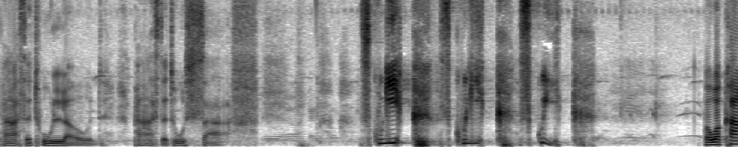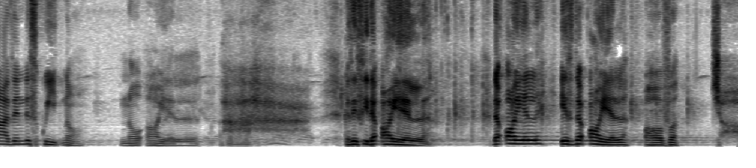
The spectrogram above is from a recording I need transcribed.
Pastor too loud. Pastor too soft. Squeak, squeak, squeak. But what causing the squeak now? No oil. Ah. Because you see the oil. The oil is the oil of joy.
